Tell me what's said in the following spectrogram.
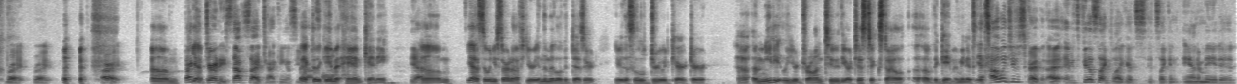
Right, right. All right, Um, back yeah, to Journey. Stop sidetracking us. Back to the game at hand, Kenny. Yeah, Um, yeah, so when you start off, you're in the middle of the desert. You're this little druid character. Uh, immediately, you're drawn to the artistic style of the game. I mean, it's yeah. it's How would you describe it? I, it feels like like it's it's like an animated,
